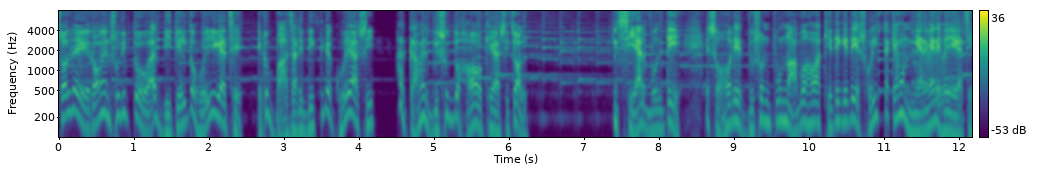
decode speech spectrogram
চল রে রমেন সুদীপ্ত আর বিকেল তো হয়েই গেছে। একটু বাজারের দিক থেকে ঘুরে আসি আর গ্রামের বিশুদ্ধ হাওয়াও খেয়ে আসি চল। সে আর বলতে শহরের দূষণপূর্ণ আবহাওয়া খেতে খেতে শরীরটা কেমন ম্যারম্যারে হয়ে গেছে।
